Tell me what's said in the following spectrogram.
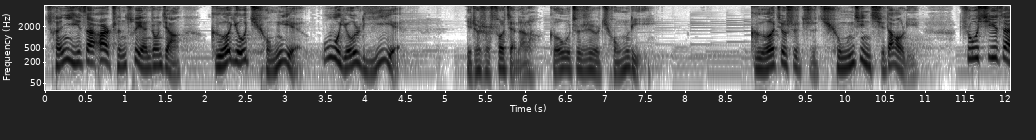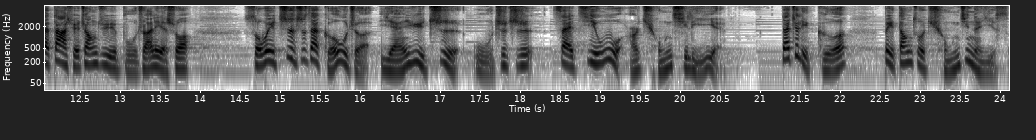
陈颐在《二程粹言》中讲：“格由穷也，物由理也。”也就是说，简单了，格物致知就是穷理。格就是指穷尽其道理。朱熹在《大学章句补专列》说：“所谓致之在格物者，言欲致吾知之，在济物而穷其理也。在这里，格被当作穷尽的意思，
